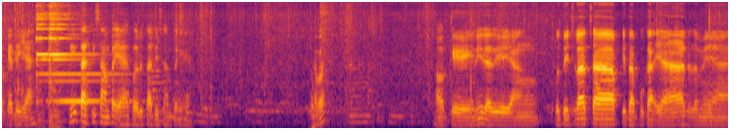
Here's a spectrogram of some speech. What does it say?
paketnya ya? Ini tadi sampai ya, baru tadi sampai ya. Apa? Oke, ini dari yang putih celacap. Kita buka ya dalamnya ya.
